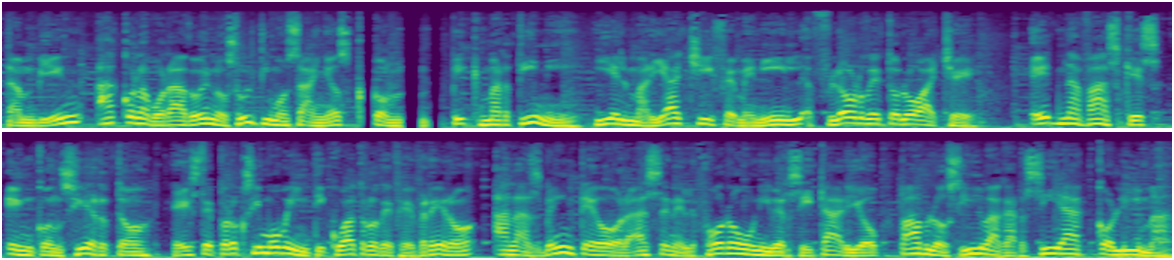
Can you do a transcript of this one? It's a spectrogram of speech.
También ha colaborado en los últimos años con Pic Martini y el mariachi femenil Flor de Toloache. Edna Vázquez en concierto este próximo 24 de febrero a las 20 horas en el Foro Universitario Pablo Silva García, Colima.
